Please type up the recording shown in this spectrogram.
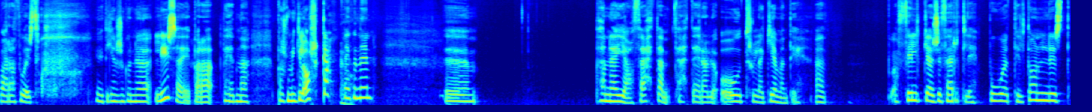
bara þú veist ég veit ekki eins og hvernig að lýsa því bara, hérna, bara svo mikil orka einhvern veginn. Um, þannig að já, þetta, þetta er alveg ótrúlega gefandi að, að fylgja þessu ferli, búa til tónlist,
